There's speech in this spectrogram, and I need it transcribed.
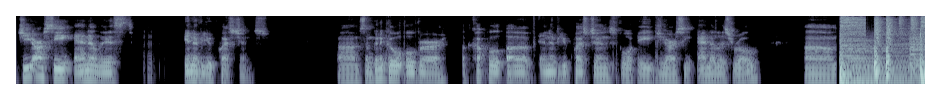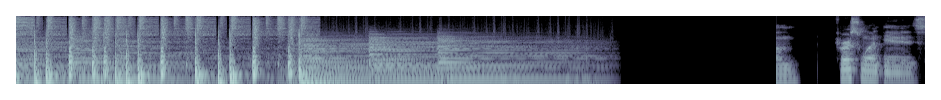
GRC analyst interview questions. Um, so I'm going to go over a couple of interview questions for a GRC analyst role. Um, um, first one is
